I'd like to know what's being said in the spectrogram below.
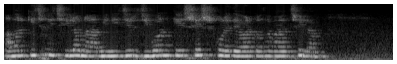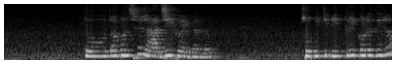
আমার কিছুই ছিল না। আমি নিজের জীবনকে শেষ করে দেওয়ার কথা ভাবছিলাম। তো তখন সে রাজি হয়ে গেল। জমিটি বিক্রি করে দিল,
